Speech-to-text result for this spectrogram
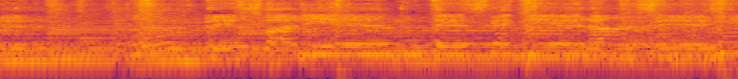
Hombres valientes que quieran seguir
